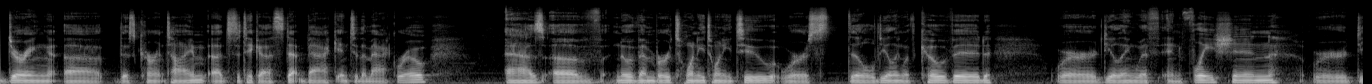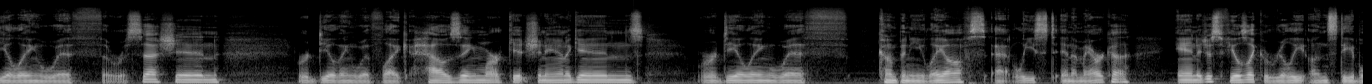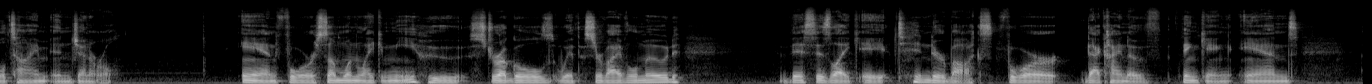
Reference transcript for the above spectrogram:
during uh, this current time uh, just to take a step back into the macro as of November 2022 we're still dealing with covid we're dealing with inflation. We're dealing with a recession. We're dealing with like housing market shenanigans. We're dealing with company layoffs, at least in America. And it just feels like a really unstable time in general. And for someone like me who struggles with survival mode, this is like a tinderbox for that kind of thinking. And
